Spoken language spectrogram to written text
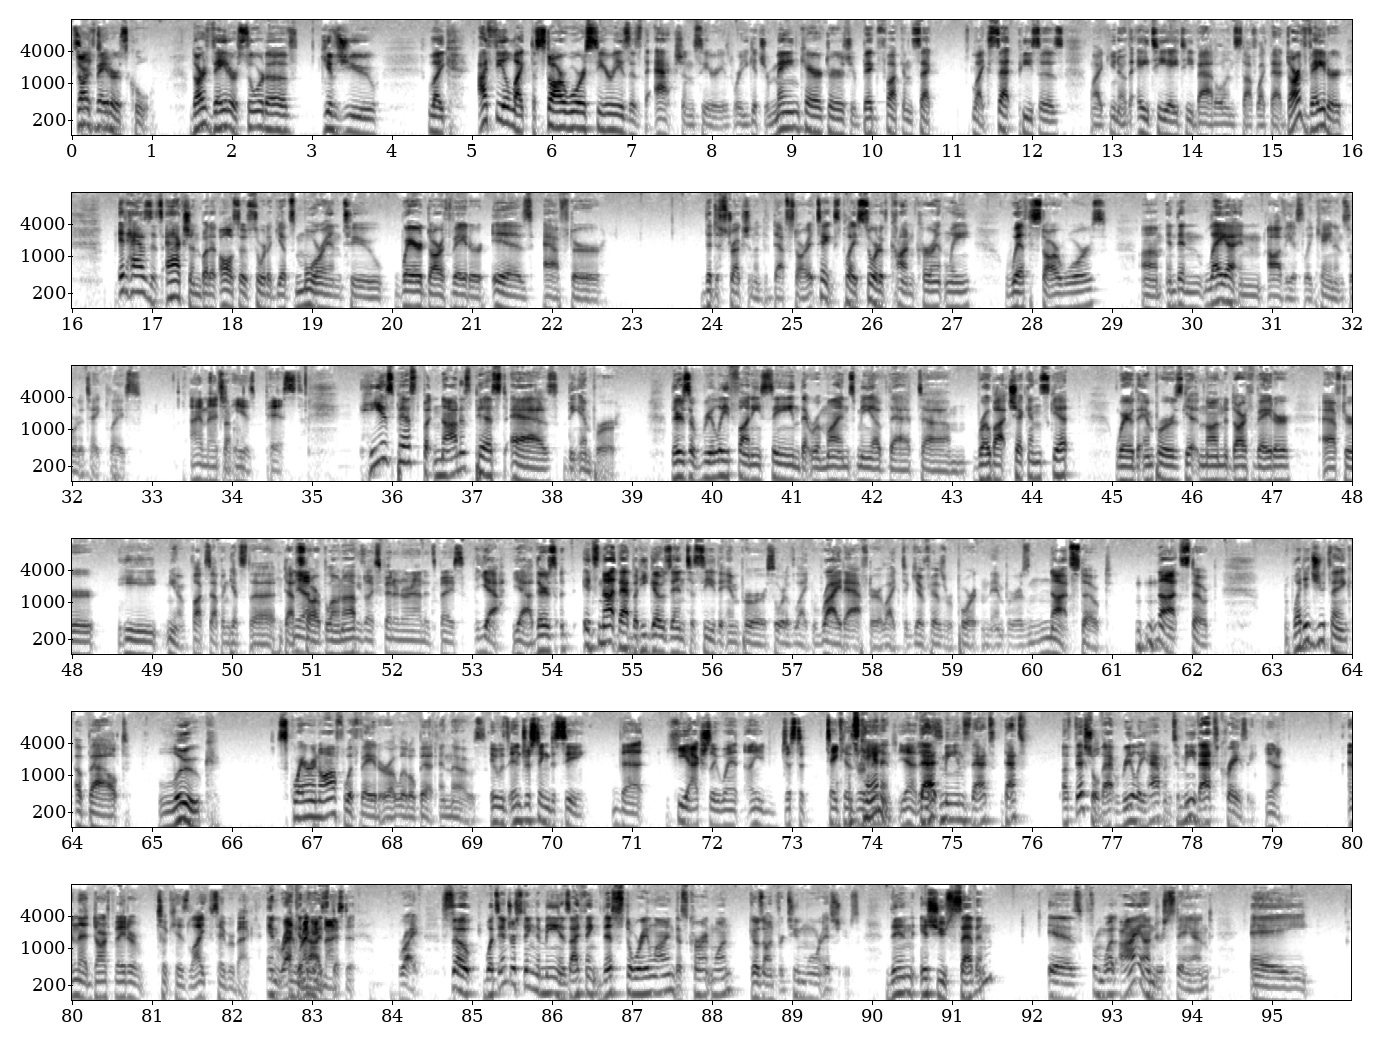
Darth. Vader is cool. Darth Vader sort of gives you like I feel like the Star Wars series is the action series where you get your main characters, your big fucking sec like set pieces, like you know the AT-AT battle and stuff like that. Darth Vader it has its action, but it also sort of gets more into where Darth Vader is after the destruction of the Death Star. It takes place sort of concurrently with Star Wars. Um, and then Leia and obviously Kanan sort of take place. I imagine he is pissed. He is pissed, but not as pissed as the Emperor. There's a really funny scene that reminds me of that um, Robot Chicken skit where the Emperor's getting on to Darth Vader after he, you know, fucks up and gets the Death Yeah. Star blown up. He's like spinning around in space. Yeah, yeah. There's it's not that, but he goes in to see the emperor sort of like right after, like to give his report, and the emperor is not stoked, not stoked. What did you think about Luke squaring off with Vader a little bit in those? It was interesting to see that he actually went uh, just to take his It's revenge. canon. Yeah, that is. means that's that's official. That really happened to me. That's crazy. yeah. And that Darth Vader took his lightsaber back And recognized recognized it. it. Right. So what's interesting to me is I think this storyline, this current one, goes on for two more issues. Then issue seven is, from what I understand, a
